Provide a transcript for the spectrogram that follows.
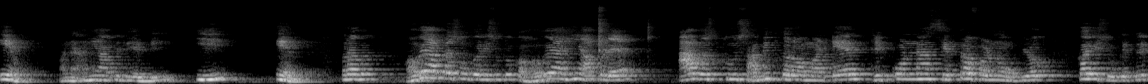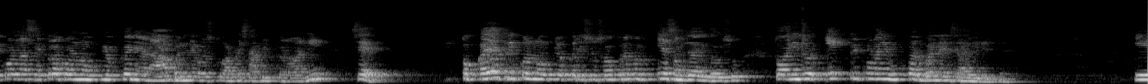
M. અને અહીં આપી દઈએ ડી ઈ એમ. બરાબર? હવે આપણે શું કરીશું તો કે હવે અહીં આપણે આ વસ્તુ સાબિત કરવા માટે ત્રિકોણના ક્ષેત્રફળનો ઉપયોગ કરીશું કે ત્રિકોણના ક્ષેત્રફળનો ઉપયોગ કરી અને આ બંને વસ્તુ આપણે સાબિત કરવાની છે. તો કયા ત્રિકોણનો ઉપયોગ કરીશું? સૌપ્રથમ એ સમજાવી દઉં છું. તો અહીં જો એક ત્રિકોણ અહીં ઉપર બને છે આવી રીતે. એ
